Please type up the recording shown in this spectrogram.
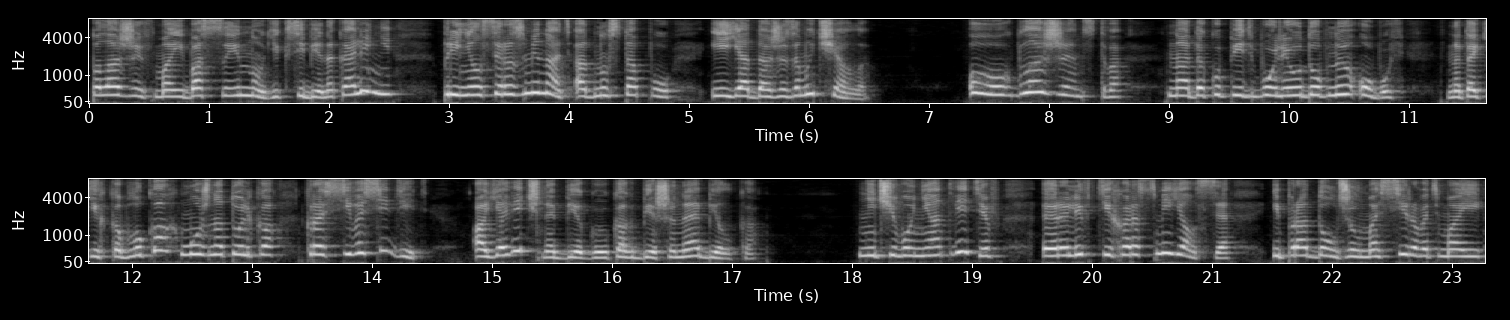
положив мои босые ноги к себе на колени, принялся разминать одну стопу, и я даже замычала. Ох, блаженство! Надо купить более удобную обувь. На таких каблуках можно только красиво сидеть, а я вечно бегаю, как бешеная белка. Ничего не ответив, Эрелев тихо рассмеялся и продолжил массировать мои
